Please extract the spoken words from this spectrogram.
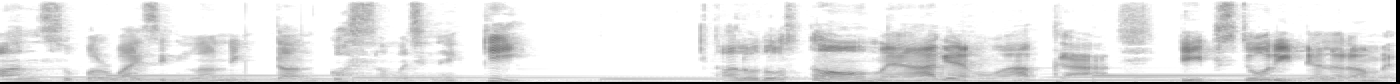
अनसुपरवाइजिंग लर्निंग टर्म को समझने की। हेलो दोस्तों, मैं आ गया हूँ आपका deep story teller Amit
